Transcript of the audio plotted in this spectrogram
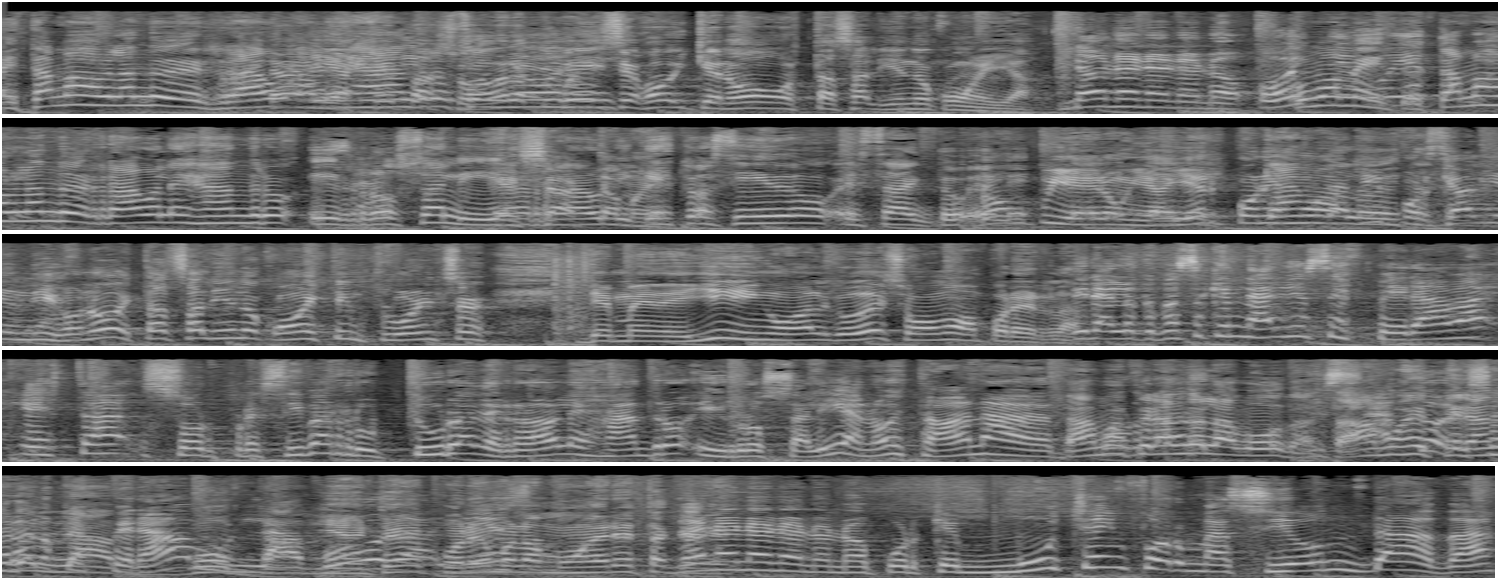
estamos hablando de Raúl Tania, ¿qué Alejandro, pasó? Ahora tú me dices hoy que no está saliendo con ella. No, no, no, no, no. Hoy Un momento, a- estamos hablando de Raúl Alejandro y Rosalía, Raúl, y Exactamente. que esto ha sido, exacto. Rompieron y ayer ponimos aquí porque alguien dijo, no, está saliendo con este influencer de Medellín o alo de eso, vamos a ponerla. Mira, lo que pasa es que nadie se esperaba esta sorpresiva ruptura de Raúl Alejandro y Rosalía, ¿no? Estaban a. Estábamos esperando la boda, estábamos Exacto, esperando eso era lo que la esperábamos, boda. la Y boda. entonces ponemos eso. la mujer esta que- No, no, no, no, no, no, porque mucha información dada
